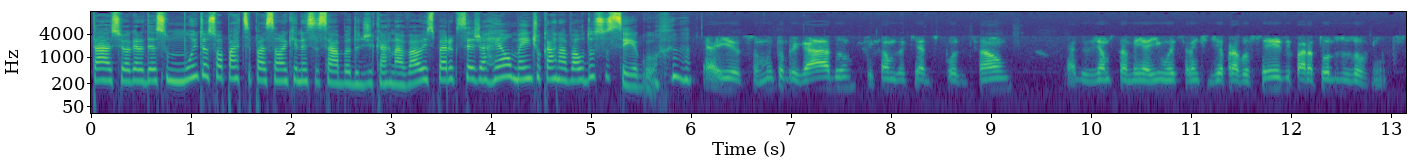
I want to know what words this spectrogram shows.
Tássio, eu agradeço muito a sua participação aqui nesse sábado de carnaval e espero que seja realmente o carnaval do sossego. É isso, muito obrigado. Ficamos aqui à disposição. Desejamos também aí um excelente dia para vocês e para todos os ouvintes.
